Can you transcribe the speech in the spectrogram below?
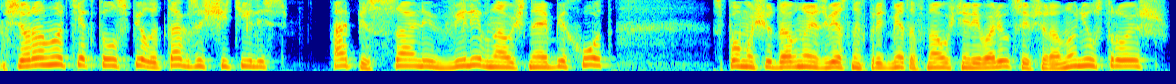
Все равно те, кто успел, и так защитились, описали, ввели в научный обиход. С помощью давно известных предметов научной революции все равно не устроишь,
